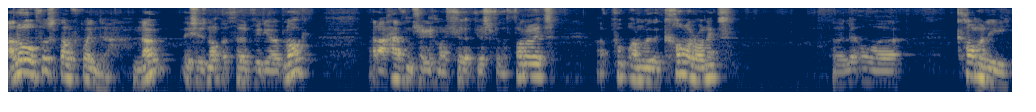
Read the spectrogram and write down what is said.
Hello Fußballfreunde. No, this is not the third video blog, and I haven't changed my shirt just for the fun of it. I've put one with a collar on it for a little uh, comedy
